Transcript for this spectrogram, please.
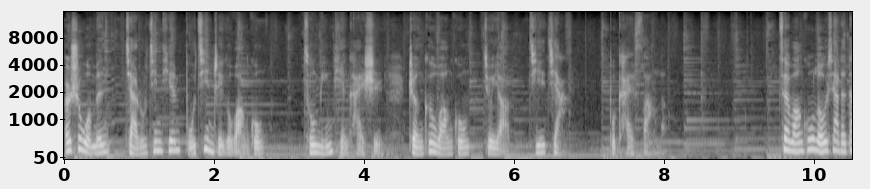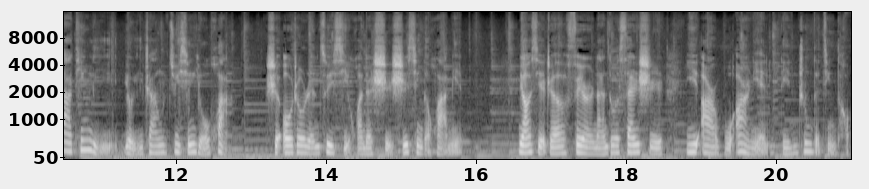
而是我们假如今天不进这个王宫，从明天开始，整个王宫就要接驾，不开放了。在王宫楼下的大厅里，有一张巨型油画，是欧洲人最喜欢的史诗性的画面，描写着费尔南多三世一二五二年临终的镜头。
